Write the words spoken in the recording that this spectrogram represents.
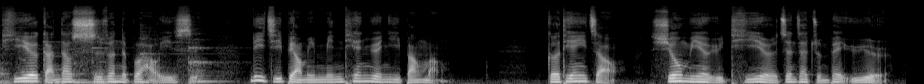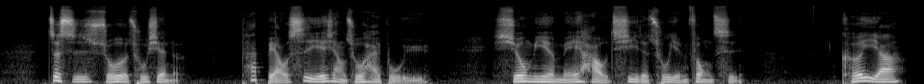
提尔感到十分的不好意思，立即表明明天愿意帮忙。隔天一早，休米尔与提尔正在准备鱼饵，这时索尔出现了，他表示也想出海捕鱼。休米尔没好气的出言讽刺：“可以啊，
